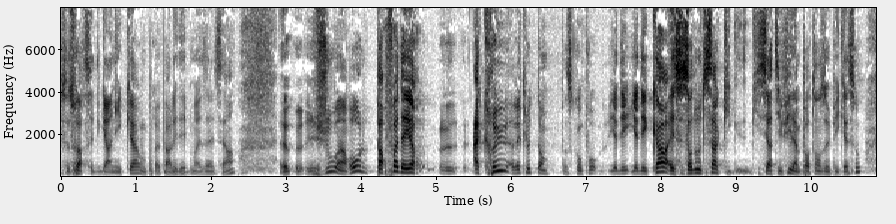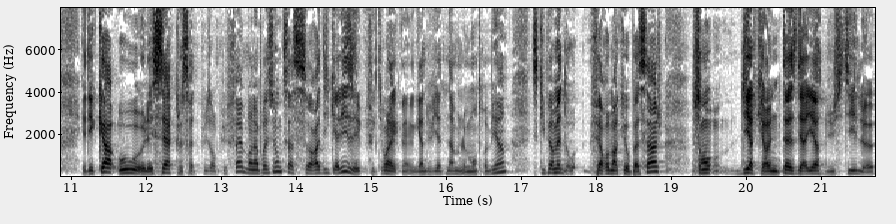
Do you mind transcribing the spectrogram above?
ce soir c'est de Guernica, on pourrait parler des demoiselles, etc., euh, euh, jouent un rôle, parfois d'ailleurs accru avec le temps, parce qu'il y, a des cas, et c'est sans doute ça qui, certifie l'importance de Picasso, il y a des cas où les cercles seraient de plus en plus faibles, on a l'impression que ça se radicalise, et effectivement la, guerre du Vietnam le montre bien, ce qui permet de faire remarquer au passage, sans dire qu'il y aura une thèse derrière du style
